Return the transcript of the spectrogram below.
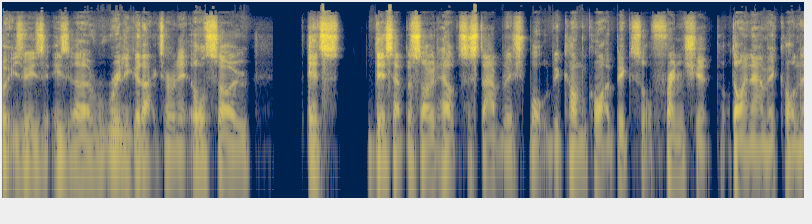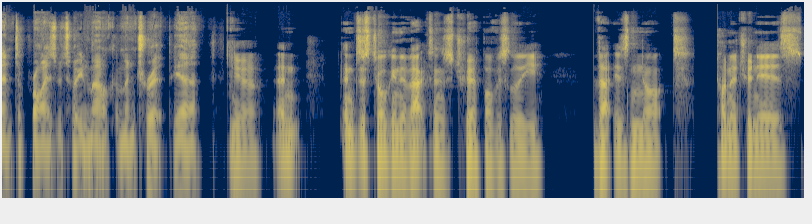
but he's he's, he's a really good actor, and it also it's this episode helps establish what would become quite a big sort of friendship dynamic on Enterprise between Malcolm and Trip. Yeah, Yeah, and and just talking of accents, Trip obviously that is not Connor Trinneer's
